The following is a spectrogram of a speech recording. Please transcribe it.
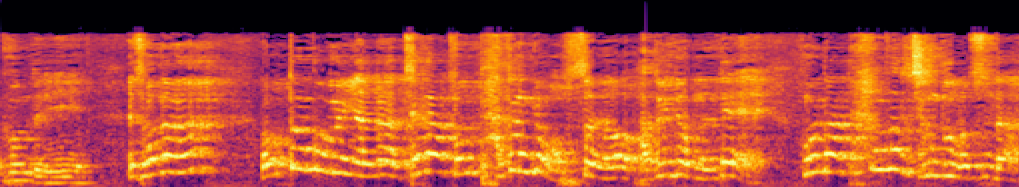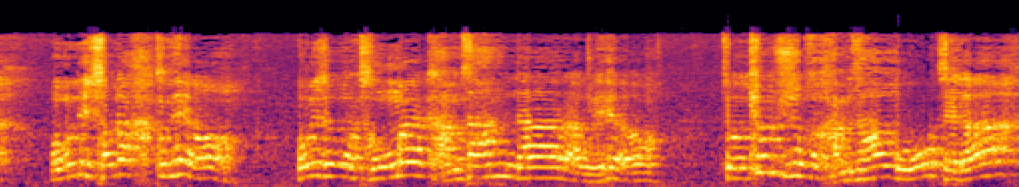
분들이. 저는 없어요. 받은 게 없는데 부모님한테 항상 지금도 그렇습니다. 어머니 전화 가끔 해요. 어머니 정말, 정말 감사합니다 라고 해요. 저 키워주셔서 감사하고 제가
